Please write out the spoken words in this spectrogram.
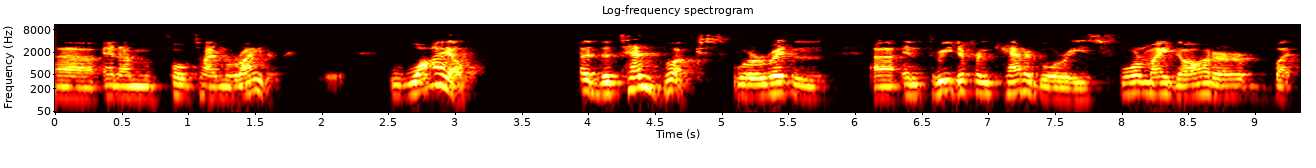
uh, and I'm a full time writer. While uh, the ten books were written uh, in three different categories for my daughter, but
